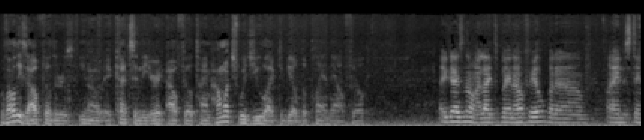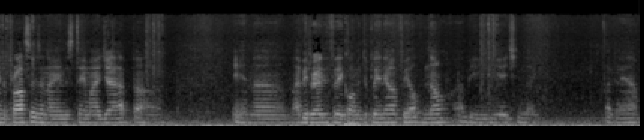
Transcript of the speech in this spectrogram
With all these outfielders, you know, it cuts into your outfield time. How much would you like to be able to play in the outfield? You guys know I like to play in outfield, but um, I understand the process and I understand my job. Um, and uh, I'd be ready if they call me to play in the outfield. No, I'd be DH like like I am.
